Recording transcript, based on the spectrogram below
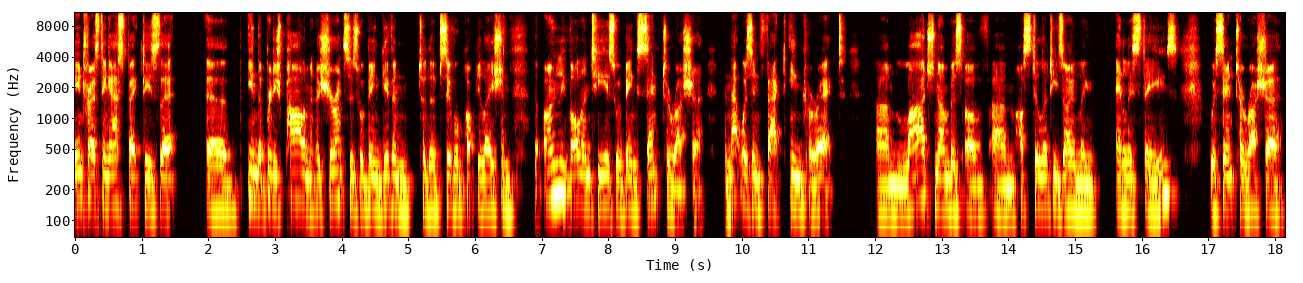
interesting aspect is that uh, in the British Parliament, assurances were being given to the civil population that only volunteers were being sent to Russia, and that was in fact incorrect. Um, large numbers of um, hostilities only enlistees were sent to Russia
